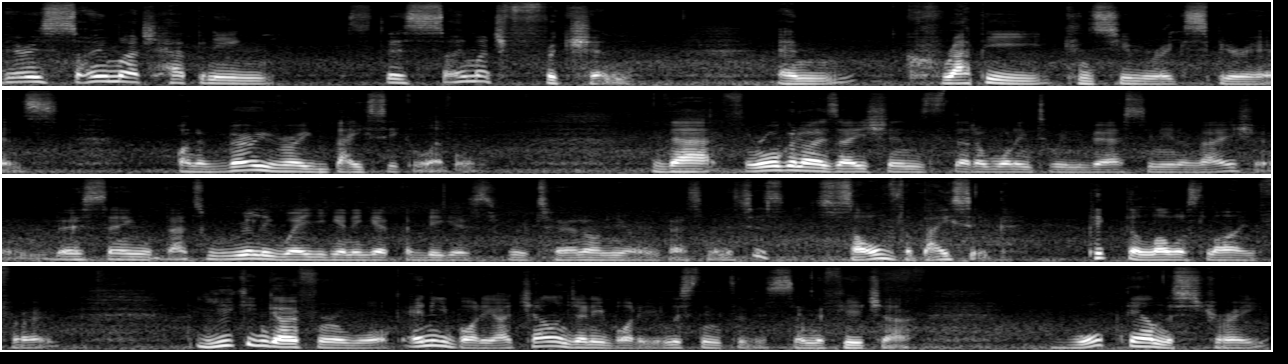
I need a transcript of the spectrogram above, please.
There is so much happening. There's so much friction and crappy consumer experience on a very, very basic level that for organizations that are wanting to invest in innovation, they're saying that's really where you're going to get the biggest return on your investment. It's just solve the basic, pick the lowest lying fruit. You can go for a walk. Anybody, I challenge anybody listening to this in the future, walk down the street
